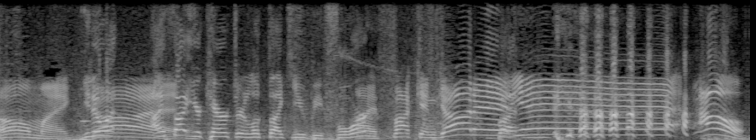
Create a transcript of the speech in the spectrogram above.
Oh my god! You know what? I thought your character looked like you before. I fucking got it! But- yeah! oh!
